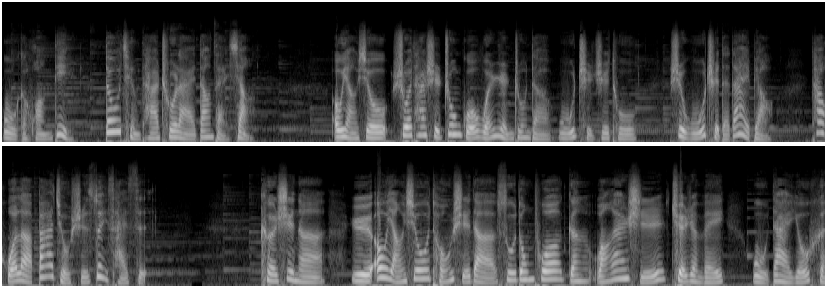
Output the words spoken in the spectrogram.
五个皇帝，都请他出来当宰相。”欧阳修说他是中国文人中的无耻之徒，是无耻的代表。他活了八九十岁才死。可是呢，与欧阳修同时的苏东坡跟王安石却认为五代有很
